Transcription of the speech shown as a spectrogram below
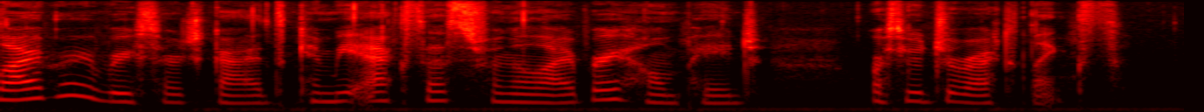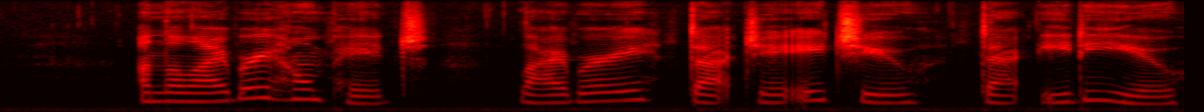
library research guides can be accessed from the library homepage or through direct links. On the library homepage, library.jhu.edu,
